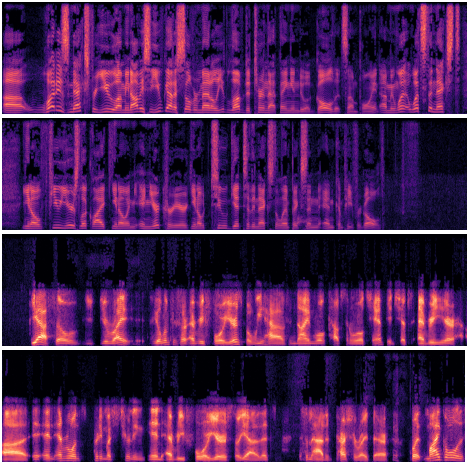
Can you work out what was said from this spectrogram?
Uh, what is next for you? I mean obviously you've got a silver medal. You'd love to turn that thing into a gold at some point. I mean what, what's the next you know few years look like you know in, in your career you know to get to the next olympics and, and compete for gold Yeah, so you're right. The Olympics are every four years, but we have nine World Cups and World Championships every year, uh, and everyone's pretty much tuning in every four years. So yeah, that's some added pressure right there. But my goal is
